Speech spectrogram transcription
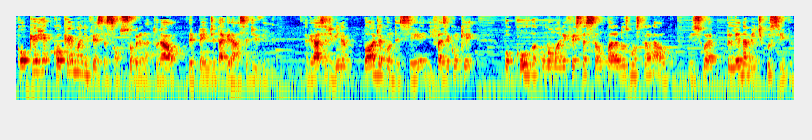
qualquer, qualquer manifestação sobrenatural depende da graça divina. A graça divina pode acontecer e fazer com que ocorra uma manifestação para nos mostrar algo. Isso é plenamente possível.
